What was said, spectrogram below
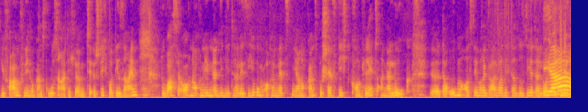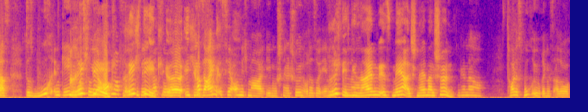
Die Farben finde ich auch ganz großartig. Ähm, Stichwort Design. Du warst ja auch noch neben der Digitalisierung auch im letzten Jahr noch ganz beschäftigt, komplett analog. Äh, da oben aus dem Regal, was ich da so sehe, da leuchtet ja. mir das, das Buch entgegen, richtig, was du ja auch noch veröffentlicht richtig. hast. So äh, ich Design ist ja auch nicht mal eben schnell schön oder so ähnlich. Richtig, genau. Design ist mehr als schnell mal schön. Genau. Tolles Buch übrigens. Also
